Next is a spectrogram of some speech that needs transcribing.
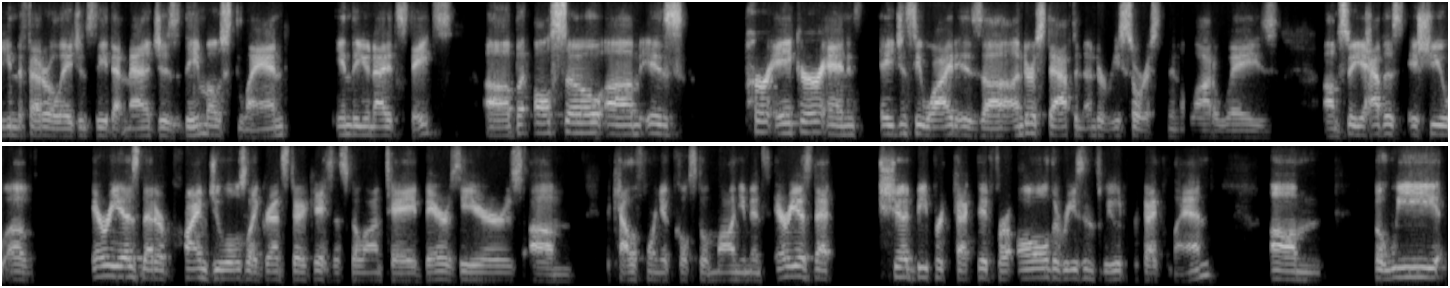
being the federal agency that manages the most land in the United States uh, but also um, is per acre and agency wide is uh, understaffed and under resourced in a lot of ways. Um, so you have this issue of areas that are prime jewels like Grand Staircase Escalante, Bears Ears, um, the California coastal monuments, areas that should be protected for all the reasons we would protect land. Um, but we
